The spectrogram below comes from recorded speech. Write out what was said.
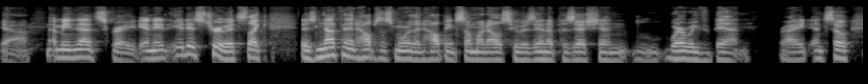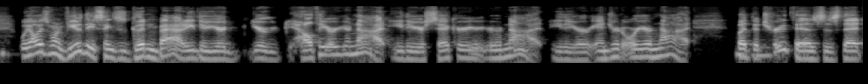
yeah, I mean that's great, and it, it is true. It's like there's nothing that helps us more than helping someone else who is in a position where we've been, right? And so we always want to view these things as good and bad. Either you're you're healthy or you're not. Either you're sick or you're not. Either you're injured or you're not. But the mm-hmm. truth is, is that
